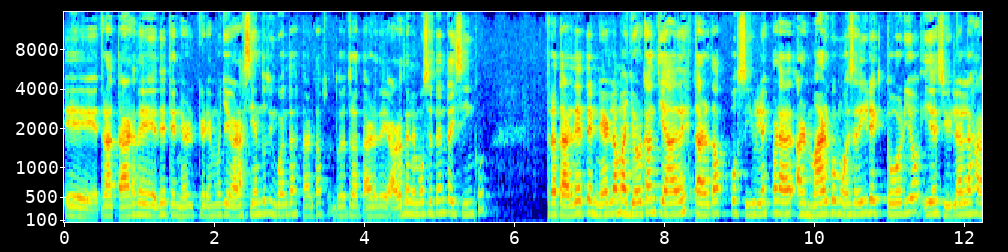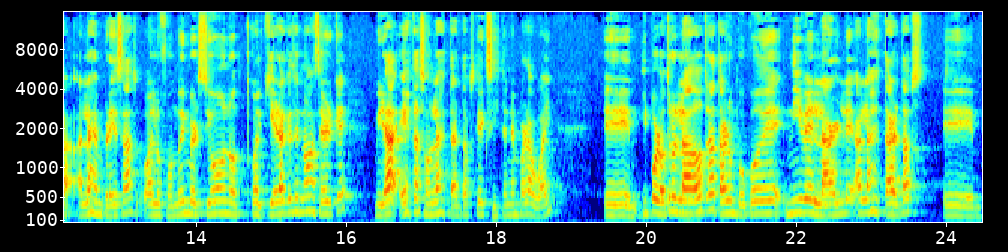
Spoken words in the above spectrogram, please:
eh, tratar de, de, tener, queremos llegar a 150 startups, entonces tratar de, ahora tenemos 75, tratar de tener la mayor cantidad de startups posibles para armar como ese directorio y decirle a las, a las, empresas o a los fondos de inversión o cualquiera que se nos acerque, mira, estas son las startups que existen en Paraguay. Eh, y por otro lado, tratar un poco de nivelarle a las startups eh,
